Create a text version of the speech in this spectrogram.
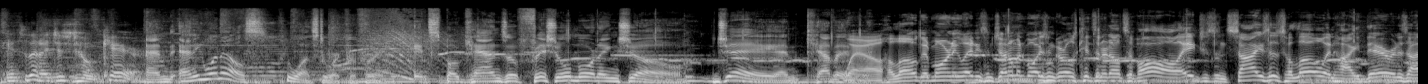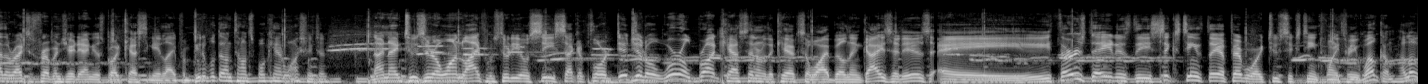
It's that I just don't care. and anyone else who wants to work for free. It's Spokane's official morning show. Jay and Kevin. Well, hello, good morning, ladies and gentlemen, boys and girls, kids and adults of all ages and sizes. Hello and hi there. It is I, the Righteous Reverend Jay Daniels, broadcasting a live from beautiful downtown Spokane, Washington. 99201, live from Studio C, second floor, Digital World Broadcast Center of the KXOY building. Guys, it is a Thursday. It is the 16th day of February, 21623. Welcome. Hello.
